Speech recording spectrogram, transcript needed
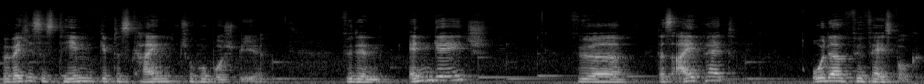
für welches System gibt es kein Chocobo-Spiel? Für den Engage, für das iPad oder für Facebook?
